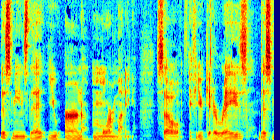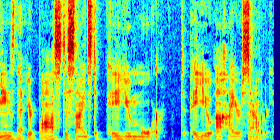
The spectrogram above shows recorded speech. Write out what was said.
this means that you earn more money. So if you get a raise, this means that your boss decides to pay you more, to pay you a higher salary.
